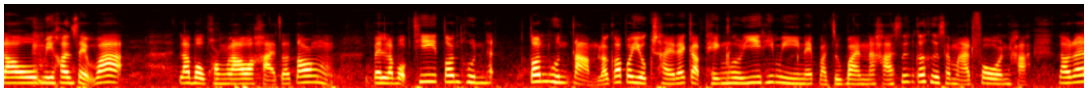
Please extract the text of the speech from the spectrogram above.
เรามีคอนเซปต์ว่าระบบของเราอะค่ะจะต้องเป็นระบบที่ต้นทุน ต้นทุนต่ำแล้วก็ประยุกต์ใช้ได้กับเทคโนโลยีที่มีในปัจจุบันนะคะ ซึ่งก็คือสมาร์ทโฟนค่ะ เราได้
